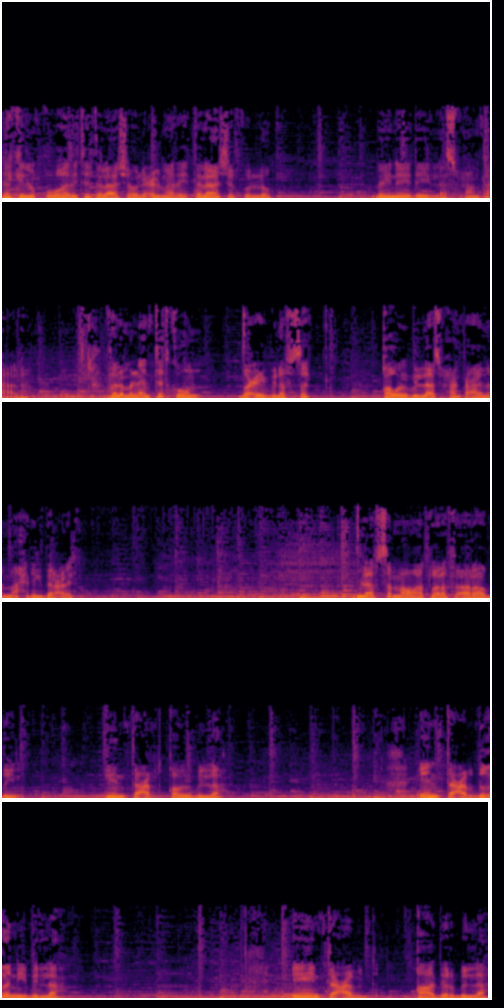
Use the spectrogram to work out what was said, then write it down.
لكن القوة هذه تتلاشى والعلم هذا يتلاشى كله بين يدي الله سبحانه وتعالى. فلما انت تكون ضعيف بنفسك قوي بالله سبحانه وتعالى ما أحد يقدر عليك. لا في السماوات ولا في أراضين. أنت عبد قوي بالله. أنت عبد غني بالله. أنت عبد قادر بالله.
